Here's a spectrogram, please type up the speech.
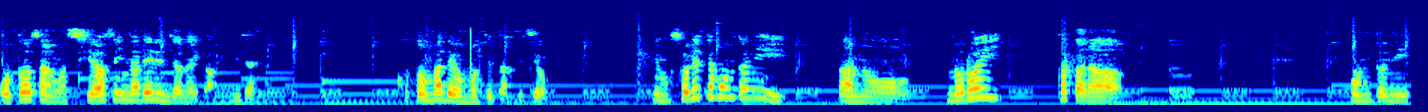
お父さんは幸せになれるんじゃないか、みたいなことまで思ってたんですよ。でもそれって本当に、あの、呪いだから、本当に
